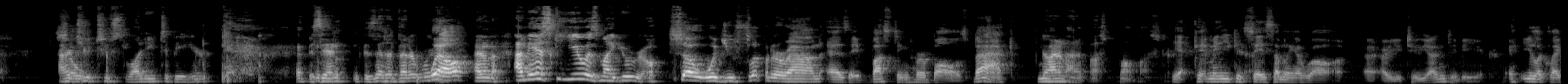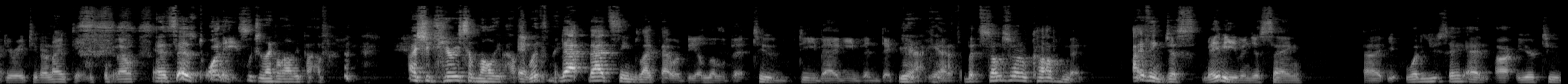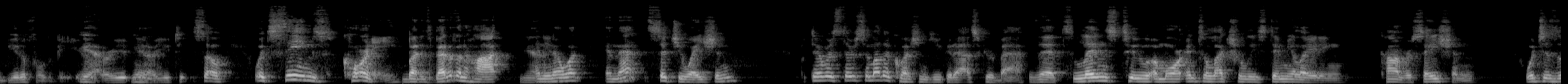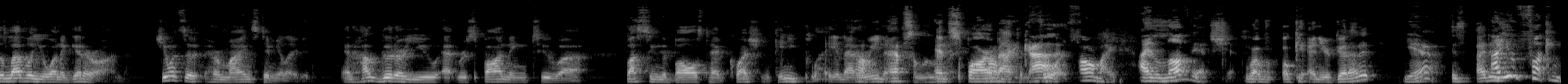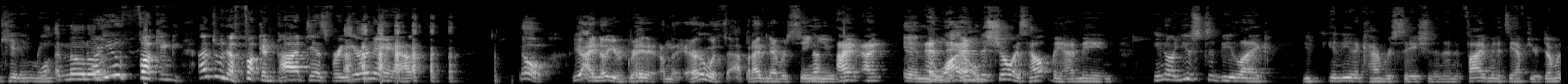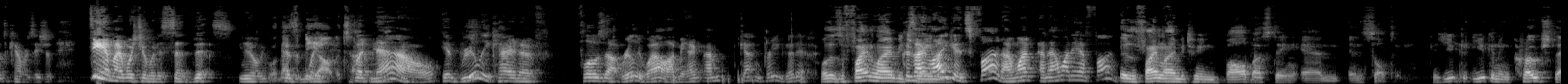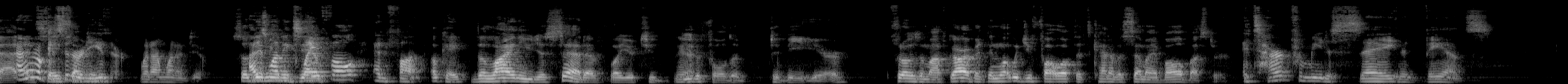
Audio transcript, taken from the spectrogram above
So- Aren't you too slutty to be here? Is that is that a better word? Well- I don't know. I'm asking you as my guru. So would you flip it around as a busting her balls back? No, I'm not a bust ball buster. Yeah, I mean, you could Yeah. say something like, "Well, are you too young to be here? You look like you're 18 or 19, you know." And it says 20s. Would you like a lollipop? I should carry some lollipops And with me. That that seems like that would be a little bit too d-baggy, vindictive. Yeah, yeah. But some sort of compliment. I think just maybe even just saying, uh, "What did you say?" And uh, you're too beautiful to be here. Yeah, Or you, you know, you too. So, which seems corny, but it's better than hot. Yeah. And you know what? In that situation, but there was there's some other questions you could ask her back that lends to a more intellectually stimulating conversation, which is the level you want to get her on. She wants to, her mind stimulated. And how good are you at responding to uh, busting the balls type question? Can you play in that Oh, arena absolutely. and spar oh back and God. forth? Oh my! I love that shit. Well, okay, and you're good at it. Yeah. Is I Are you fucking kidding me? Well, no, no, Are no. you fucking? I'm doing a fucking podcast for a year and a half. No, yeah, I know you're great at, on the air with that, but I've never seen No, you I, I, in and, the wild. And the show has helped me. I mean, you know, it used to be like you be in a conversation, and then five minutes after you're done with the conversation, damn, I wish I would have said this. You know, Well, that's me but, all the time. But now it really kind of flows out really well. I mean, I, I'm getting pretty good at it well, there's a fine line between because I like it. It's fun. I want and I want to have fun. There's a fine line between ball busting and insulting because you can, you can encroach that. I and don't say consider it something- either. What I want to do. So I just want to be playful and fun. Okay, the line you just said of "Well, you're too Yeah. beautiful to to be here" throws them off guard. But then, what would you follow up that's kind of a semi ball buster? It's hard for me to say in advance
